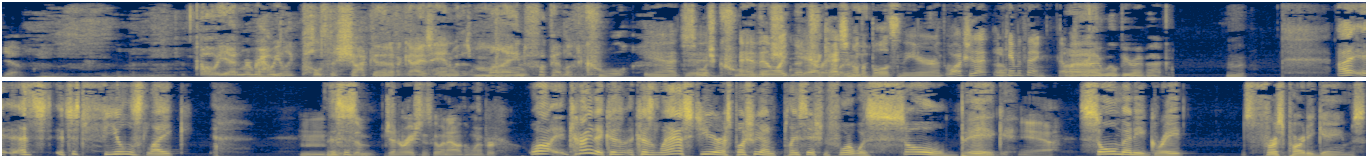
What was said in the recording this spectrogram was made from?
Yeah. Oh yeah, remember how he like pulls the shotgun out of a guy's hand with his mind? Fuck, that looked cool. Yeah, it did. So much cool And then like shit in that yeah, catching all the bullets in the air. Well, actually, that became a thing. That was I real. will be right back. I it's it just feels like Hmm. this This is- some generations going out with a whimper. Well, it kind of because last year, especially on PlayStation Four, was so big. Yeah. so many great first party games.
